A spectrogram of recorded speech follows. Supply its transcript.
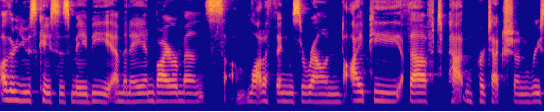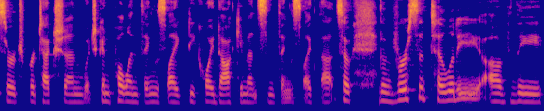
Other use cases may be m&a environments um, a lot of things around ip theft patent protection research protection which can pull in things like decoy documents and things like that. So the versatility of the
